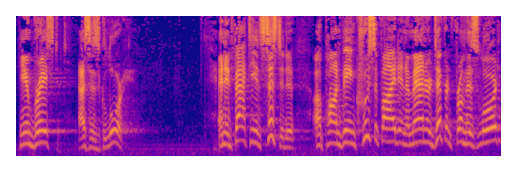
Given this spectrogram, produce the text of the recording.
he embraced it as his glory. And in fact, he insisted upon being crucified in a manner different from his Lord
